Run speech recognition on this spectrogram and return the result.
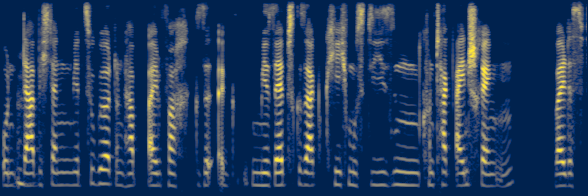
Und mhm. da habe ich dann mir zugehört und habe einfach äh, mir selbst gesagt, okay, ich muss diesen Kontakt einschränken, weil das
